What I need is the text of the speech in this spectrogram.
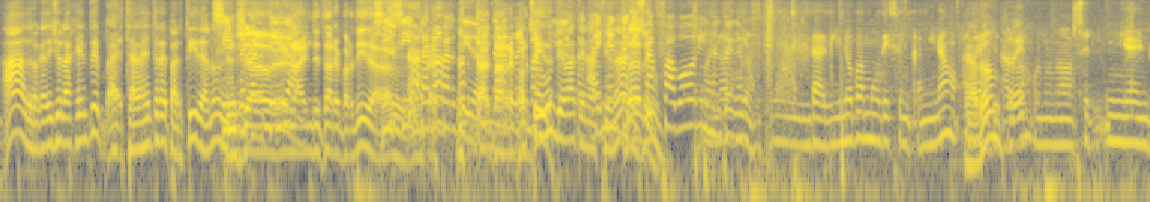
Ah, de lo que ha dicho la gente, está la gente repartida, ¿no? Sí, O sea, repartida. la gente está repartida. Sí, sí, está repartida. Está, está Esto es repartida. un debate Hay gente nacional. que está a favor y gente Mm, David no va muy desencaminado. Claro. A ver, yo A ver. trabajo en unos en-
